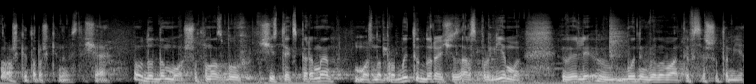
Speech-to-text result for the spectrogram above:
Трошки, трошки не вистачає. Ну, додамо, щоб у нас був чистий експеримент. Можна пробити, до речі, зараз проб'ємо, будемо виливати все, що там є.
